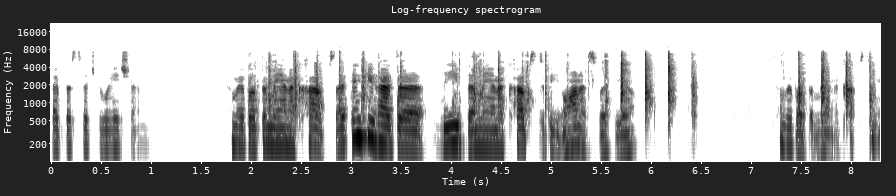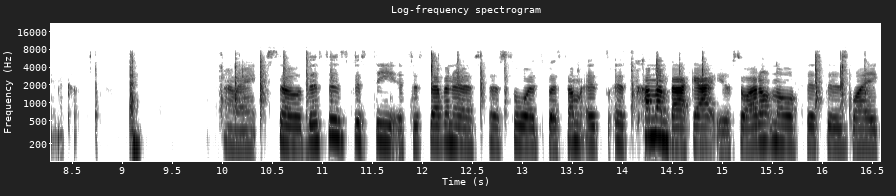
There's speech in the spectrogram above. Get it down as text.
type of situation. Tell me about the Man of Cups. I think you had to leave the Man of Cups, to be honest with you. Tell me about the Man of Cups, Man of Cups. All right, so this is deceit. It's a seven of, of swords, but some it's it's coming back at you. So I don't know if this is like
